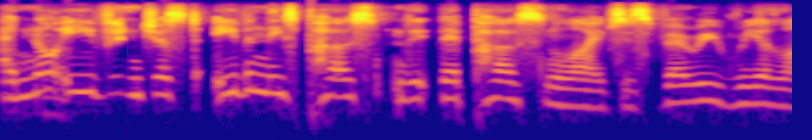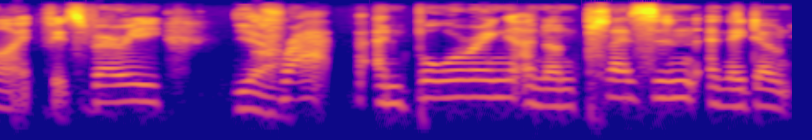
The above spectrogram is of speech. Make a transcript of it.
and not even just even these person their personal lives is very real life it's very Yeah. crap and boring and unpleasant and they don't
